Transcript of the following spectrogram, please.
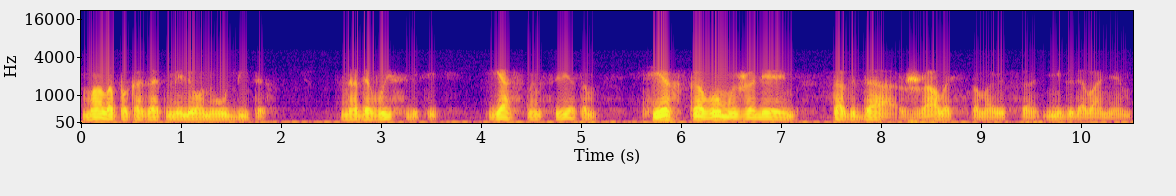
Мало показать миллионы убитых. Надо высветить ясным светом тех, кого мы жалеем. Тогда жалость становится негодованием.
